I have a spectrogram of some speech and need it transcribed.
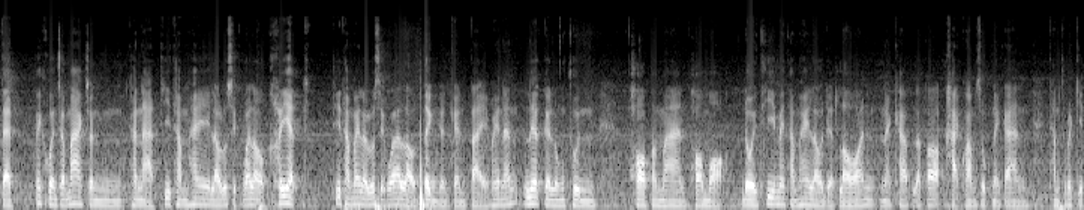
แต่ไม่ควรจะมากจนขนาดที่ทำให้เรารู้สึกว่าเราเครียดที่ทำให้เรารู้สึกว่าเราตึงจนเกินไป เพราะฉะนั้นเลือกเงินลงทุน พอประมาณพอเหมาะ โดยที่ไม่ทำให้เราเดือดร้อนนะครับ แล้วก็ขาดความสุขในการทำธุรกิจ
